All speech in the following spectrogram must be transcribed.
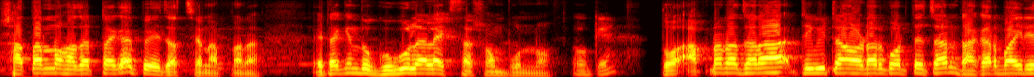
সাতান্ন হাজার টাকায় পেয়ে যাচ্ছেন আপনারা। এটা কিন্তু গুগল অ্যালেক্সা সম্পূর্ণ। ওকে। তো আপনারা যারা টিভিটা অর্ডার করতে চান ঢাকার বাইরে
